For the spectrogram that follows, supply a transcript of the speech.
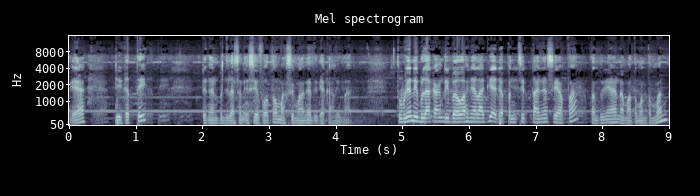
ya diketik dengan penjelasan isi foto maksimalnya tiga kalimat kemudian di belakang di bawahnya lagi ada penciptanya siapa tentunya nama teman-teman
